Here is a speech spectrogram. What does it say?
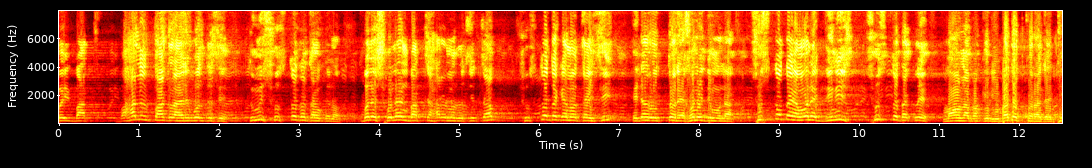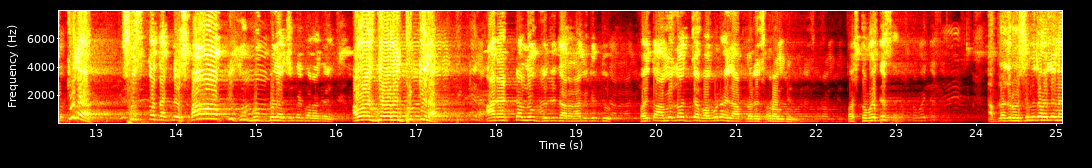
ওই বাচ্চা বাহালুর পাগলা এর বলতেছে, তুমি সুস্থতা চাও কেন? বলে, শোনেন বাচ্চা হারানো রশিদ চাপ, সুস্থতা কেন চাইছি? এটার উত্তর এখনই দিব না। সুস্থতা এমন এক জিনিস, সুস্থ থাকলে মাওলা পাখির ইবাদত করা যায়, ঠিক কিনা? সুস্থ থাকলে সব কিছু ভুক বিলাসিতা করা যায়। আওয়াজ দিয়ে বলেন, ঠিক কিনা? আর একটা লোক যদি দাঁড়ান, আমি কিন্তু, হয়তো আমি লজ্জা পাবো না আপনারা সরম দিব। কষ্ট পাইতেছে? আপনাদের অসুবিধা হলে না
